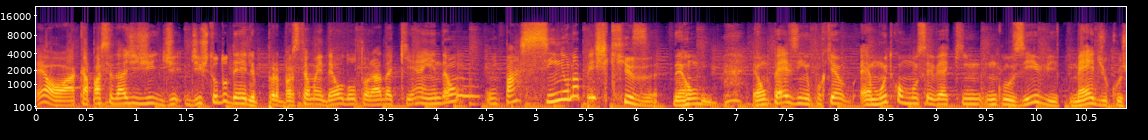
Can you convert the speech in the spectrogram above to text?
é ó, a capacidade de, de, de estudo dele. Pra, pra você ter uma ideia, o doutorado aqui ainda é um, um passinho na pesquisa. né? É um, é um pezinho, porque é muito comum você ver aqui, inclusive, médicos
